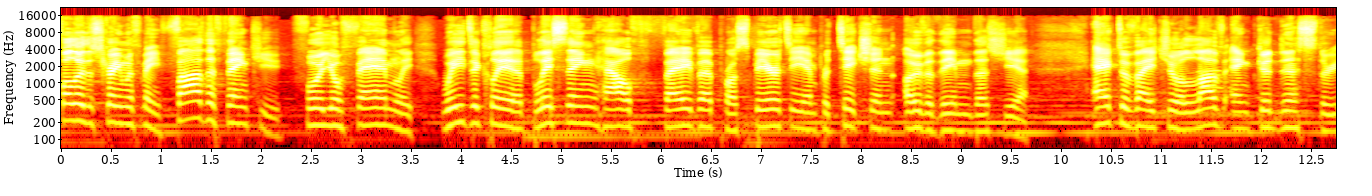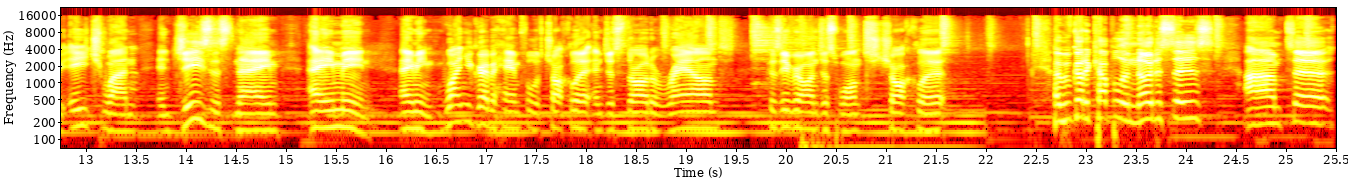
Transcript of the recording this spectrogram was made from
follow the screen with me. Father, thank you for your family. We declare blessing, health, favor, prosperity, and protection over them this year. activate your love and goodness through each one. In Jesus' name, amen. Amen. Why don't you grab a handful of chocolate and just throw it around? Because everyone just wants chocolate. And we've got a couple of notices um, to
